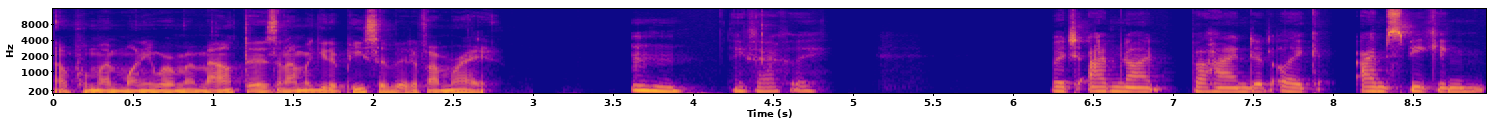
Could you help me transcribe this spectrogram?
I'll put my money where my mouth is and I'm going to get a piece of it if I'm right. Mm-hmm. Exactly. Which I'm not behind it. Like I'm speaking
